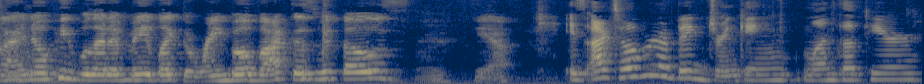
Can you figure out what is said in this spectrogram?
I know people that have made like the rainbow vodkas with those. Yeah. Is October a big drinking month up here?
